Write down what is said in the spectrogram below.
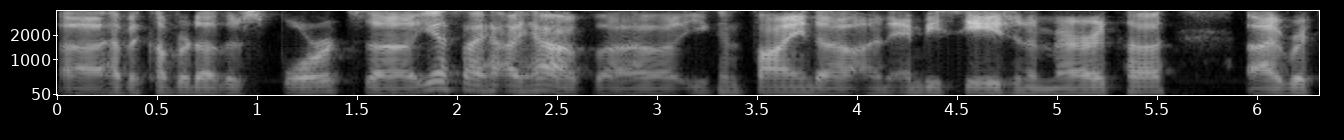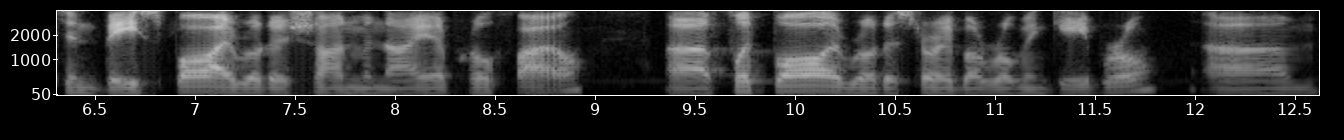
uh, have I covered other sports? Uh, yes, I, I have. Uh, you can find uh, on NBC Asian America. I've written baseball. I wrote a Sean Manaea profile. Uh, football. I wrote a story about Roman Gabriel. Um,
